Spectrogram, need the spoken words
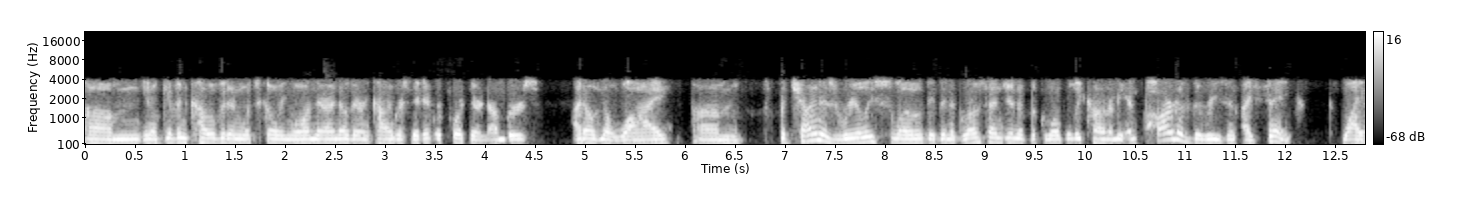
Um, you know, given COVID and what's going on there, I know they're in Congress. They didn't report their numbers. I don't know why. Um, but China's really slow. They've been a growth engine of the global economy. And part of the reason, I think, why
